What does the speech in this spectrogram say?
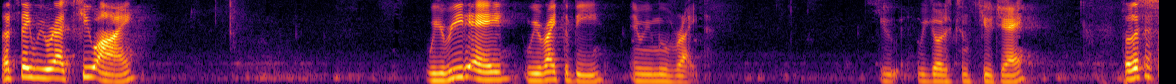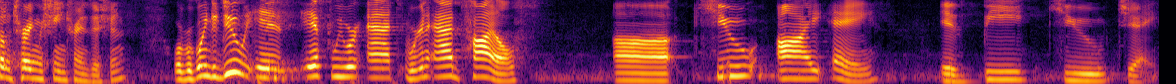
Let's say we were at QI. We read A, we write the B, and we move right. We go to some QJ. So this is some Turing machine transition. What we're going to do is if we were at, we're going to add tiles uh, QIA is BQJ.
